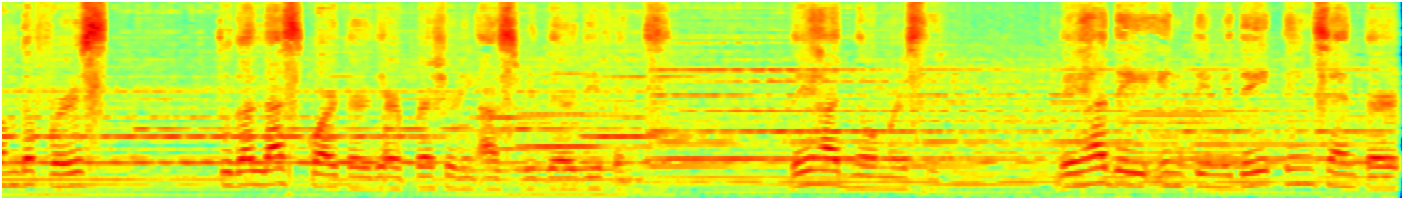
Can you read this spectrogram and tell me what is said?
From the first to the last quarter, they are pressuring us with their defense. They had no mercy. They had a intimidating center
